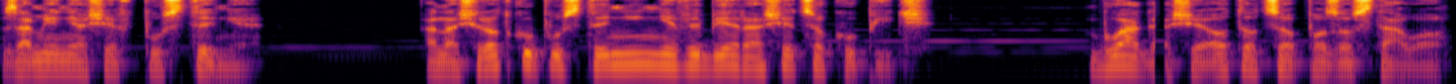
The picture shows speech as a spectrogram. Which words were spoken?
zamienia się w pustynię, a na środku pustyni nie wybiera się, co kupić. Błaga się o to, co pozostało.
